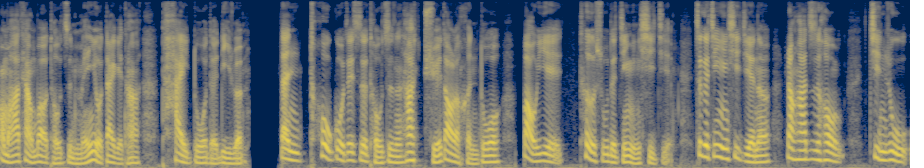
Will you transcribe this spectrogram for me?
奥马哈太阳报》的投资没有带给他太多的利润，但透过这次的投资呢，他学到了很多报业特殊的经营细节。这个经营细节呢，让他日后进入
